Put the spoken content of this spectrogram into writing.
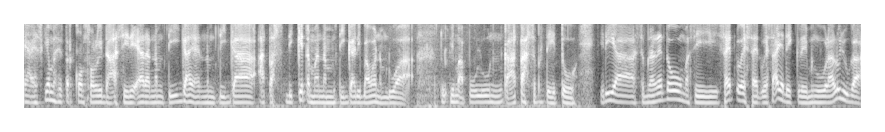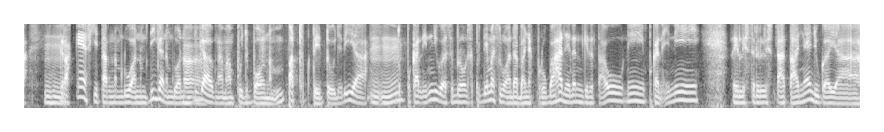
IHSG masih terkonsolidasi di era 63 ya 63 atas sedikit sama 63 di bawah 62 50 ke atas seperti itu. Jadi ya sebenarnya tuh masih sideways sideways aja di, di minggu lalu juga Mhm. geraknya sekitar 62 63 62 63 nggak mampu jebol 64 seperti itu. Jadi ya Mhm. untuk pekan ini juga sebelum sepertinya masih belum ada banyak perubahan ya dan kita tahu nih pekan ini rilis-rilis datanya juga ya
